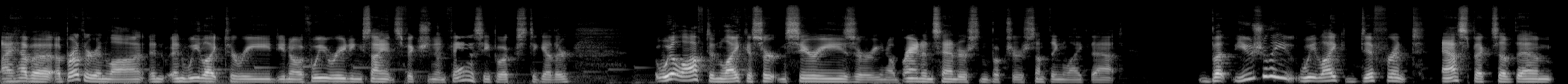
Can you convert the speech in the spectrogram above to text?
I have a, a brother-in-law, and, and we like to read. You know, if we're reading science fiction and fantasy books together, we'll often like a certain series or you know Brandon Sanderson books or something like that. But usually we like different aspects of them,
